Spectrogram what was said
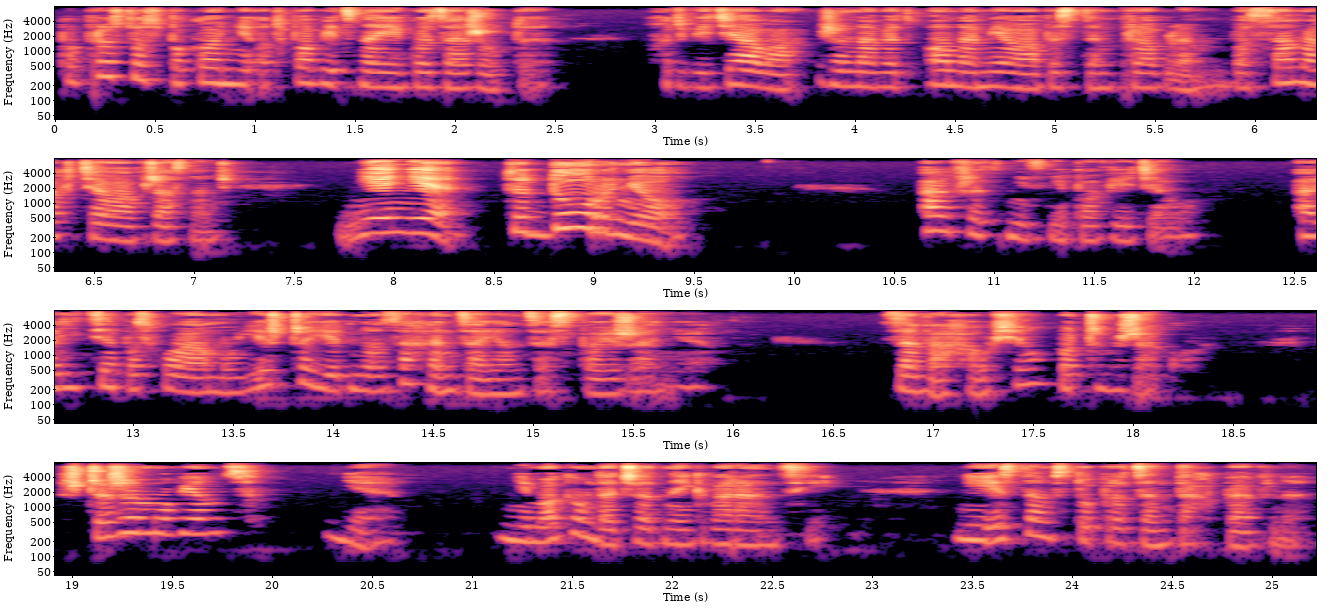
Po prostu spokojnie odpowiedz na jego zarzuty, choć wiedziała, że nawet ona miałaby z tym problem, bo sama chciała wrzasnąć Nie, nie, ty durniu! Alfred nic nie powiedział. Alicja posłała mu jeszcze jedno zachęcające spojrzenie. Zawahał się, po czym rzekł. Szczerze mówiąc, nie. Nie mogę dać żadnej gwarancji. Nie jestem w stu procentach pewny.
